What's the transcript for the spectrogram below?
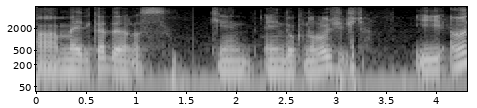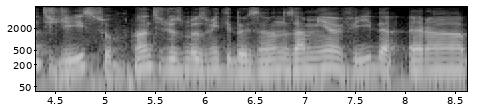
a médica delas, que é endocrinologista. E antes disso, antes dos meus 22 anos, a minha vida era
